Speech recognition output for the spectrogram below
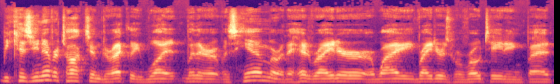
because you never talked to him directly what whether it was him or the head writer or why writers were rotating, but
